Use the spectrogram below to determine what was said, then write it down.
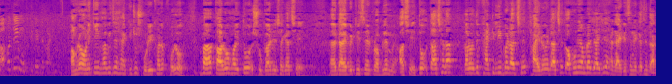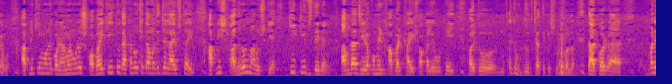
সহজেই মুক্তি পেতে পারি। আমরা অনেকেই ভাবি যে হ্যাঁ কিছু শরীর খারাপ হলো বা কারও হয়তো সুগার এসে গেছে ডায়াবেটিসের প্রবলেম আছে। তো তাছাড়া কারও হয়তো ফ্যাটি লিভার আছে থাইরয়েড আছে, তখনই আমরা যাই যে হ্যাঁ ডায়েটিশিয়ানের কাছে দেখাবো। আপনি কি মনে করেন? আমার মনে হয় সবাইকেই তো দেখানো উচিত আমাদের যে লাইফস্টাইল আপনি সাধারণ মানুষকে কি টিপস দেবেন? আমরা যে রকমের খাবার খাই, সকালে উঠেই হয়তো একদম দুধ চা থেকে শুরু হলো, তারপর মানে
